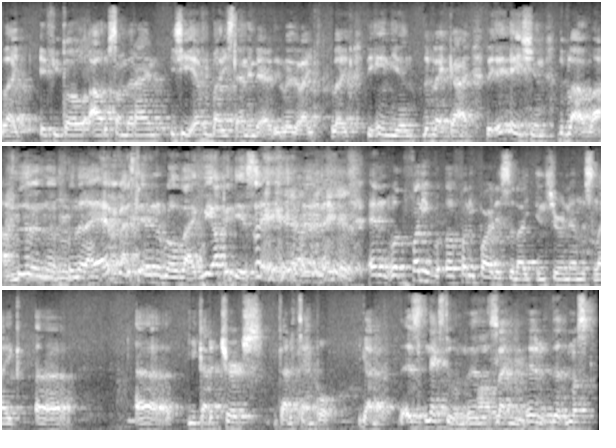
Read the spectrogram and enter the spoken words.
like if you go out of Sandaran, you see everybody standing there. They look like like the Indian, the black guy, the Asian, the blah blah. like everybody standing in a row, like we up in this. and what the funny uh, funny part is like in Suriname is like. Uh, uh, you got a church, you got a temple, you got it's next to them. It's like uh, the mosque,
